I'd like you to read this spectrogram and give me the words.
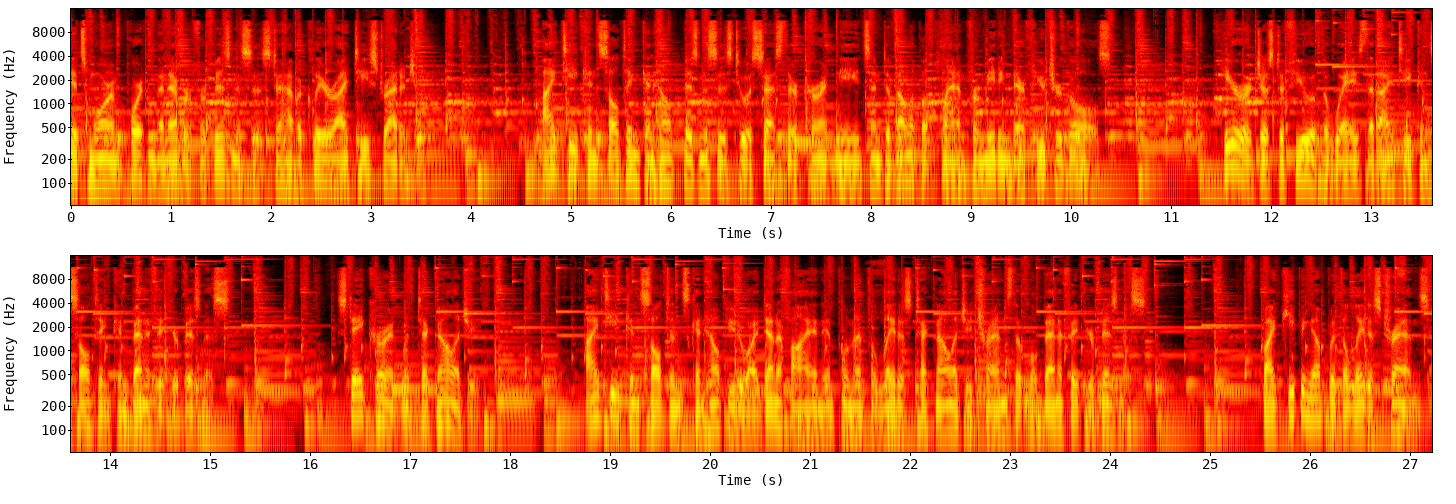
it's more important than ever for businesses to have a clear IT strategy. IT consulting can help businesses to assess their current needs and develop a plan for meeting their future goals. Here are just a few of the ways that IT consulting can benefit your business. Stay current with technology. IT consultants can help you to identify and implement the latest technology trends that will benefit your business. By keeping up with the latest trends,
